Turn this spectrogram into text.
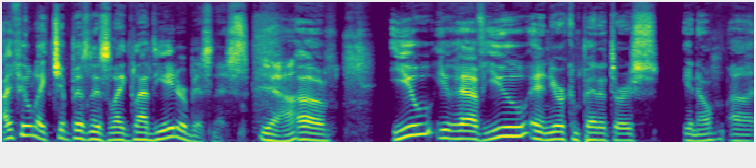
I feel like chip business is like gladiator business. Yeah. Uh, you you have you and your competitors. You know, uh,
